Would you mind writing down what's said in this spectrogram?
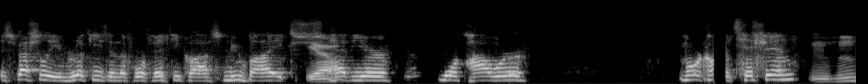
especially rookies in the 450 class, new bikes, Yeah. heavier, more power, more competition, Mm-hmm.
